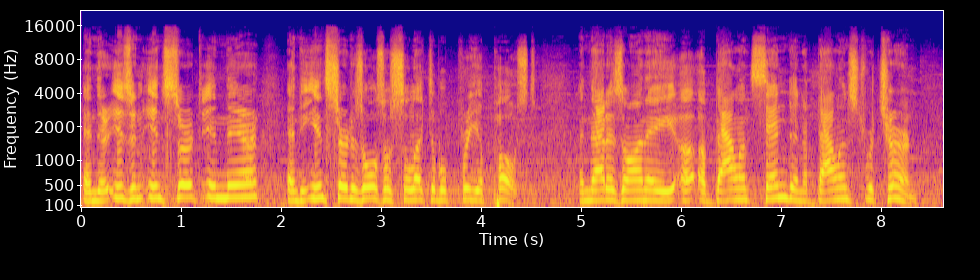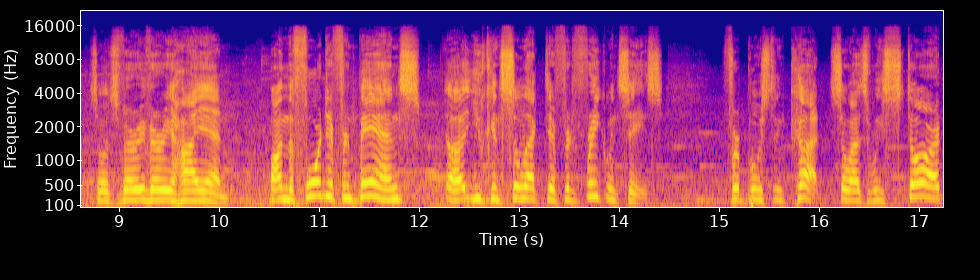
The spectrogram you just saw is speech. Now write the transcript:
and there is an insert in there, and the insert is also selectable pre or post. And that is on a, a balanced send and a balanced return. So it's very, very high end. On the four different bands, uh, you can select different frequencies for boost and cut. So as we start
